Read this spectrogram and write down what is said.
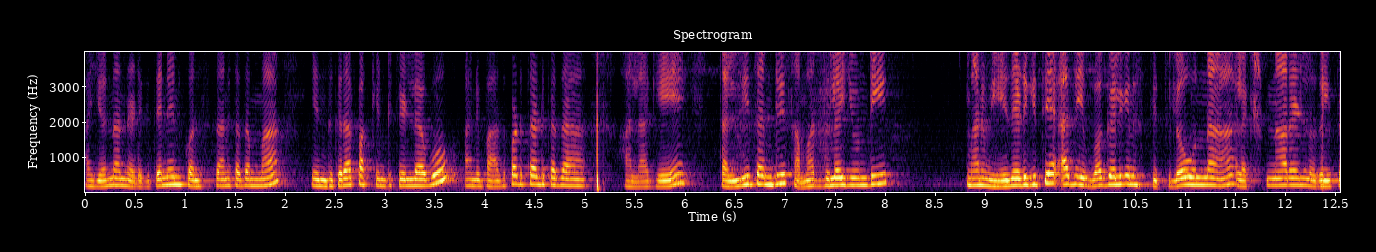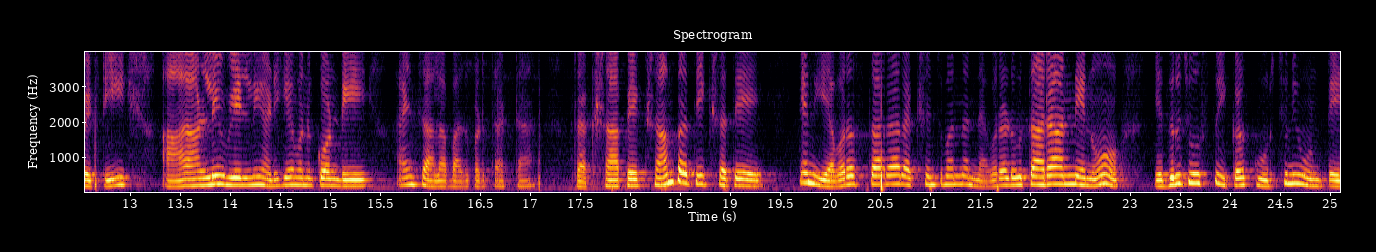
అయ్యో నన్ను అడిగితే నేను కొనిస్తాను కదమ్మా. ఎందుకురా పక్కింటికి వెళ్ళావు అని బాధపడతాడు కదా. అలాగే తల్లి తండ్రి సమర్థులయ్యుండి మనం ఏది అడిగితే అది ఇవ్వగలిగిన స్థితిలో ఉన్న లక్ష్మీనారాయణని వదిలిపెట్టి వాళ్ళని వీళ్ళని అడిగామనుకోండి ఆయన చాలా బాధపడతాట రక్షాపేక్షాం ప్రతీక్షతే. నేను ఎవరు వస్తారా రక్షించమని నన్ను ఎవరు అడుగుతారా? అని నేను ఎదురు చూస్తూ ఇక్కడ కూర్చుని ఉంటే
